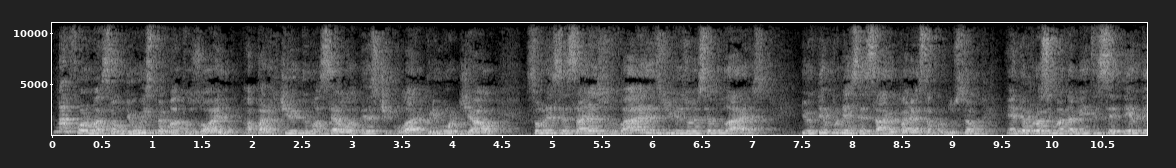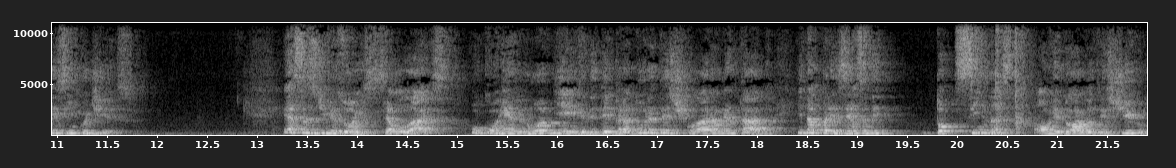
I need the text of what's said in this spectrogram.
Na formação de um espermatozoide, a partir de uma célula testicular primordial, são necessárias várias divisões celulares e o tempo necessário para essa produção é de aproximadamente 75 dias. Essas divisões celulares ocorrendo num ambiente de temperatura testicular aumentada e na presença de toxinas ao redor do testículo,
